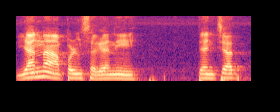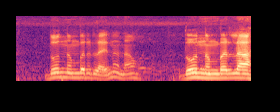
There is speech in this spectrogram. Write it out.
यांना आपण सगळ्यांनी त्यांच्या दोन नंबरला आहे ना नाव? दोन नंबरला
